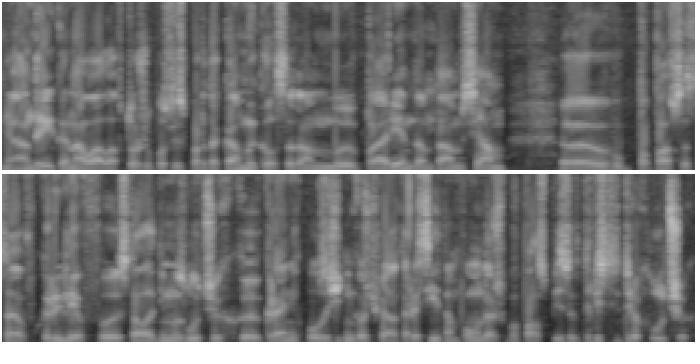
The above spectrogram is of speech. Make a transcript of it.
Андрей Коновалов тоже после Спартака мыкался там по арендам, там там-сям, э, попал в состав Крыльев, э, стал одним из лучших э, крайних полузащитников чемпионата России, там, по-моему, даже попал в список 33 лучших.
